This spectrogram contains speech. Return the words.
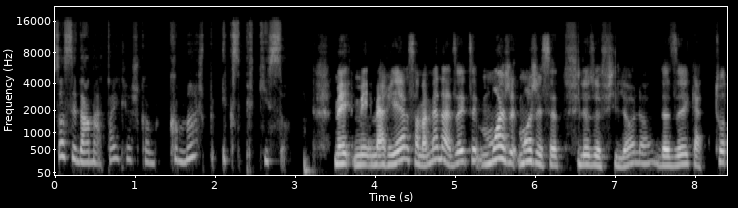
ça, c'est dans ma tête, là. Je suis comme, comment je peux expliquer ça? Mais, mais Marie-Ève, ça m'amène à dire, moi, moi, j'ai cette philosophie-là, là, de dire qu'à tout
